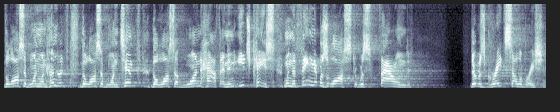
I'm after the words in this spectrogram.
The loss of one one hundredth, the loss of one tenth, the loss of one half. And in each case, when the thing that was lost was found, there was great celebration.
